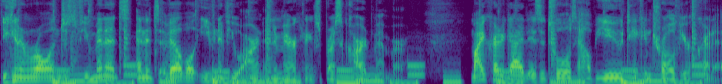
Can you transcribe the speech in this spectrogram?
You can enroll in just a few minutes, and it's available even if you aren't an American Express card member. My Credit Guide is a tool to help you take control of your credit.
